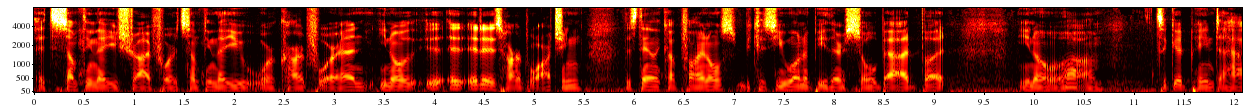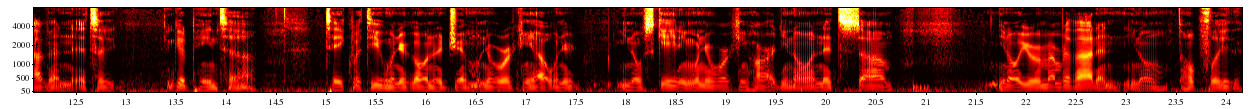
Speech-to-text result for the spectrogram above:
it's something that you strive for. It's something that you work hard for, and you know it, it is hard watching the Stanley Cup Finals because you want to be there so bad, but you know um, it's a good pain to have, and it's a good pain to take with you when you're going to a gym, when you're working out, when you're you know skating, when you're working hard, you know, and it's um, you know you remember that, and you know hopefully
